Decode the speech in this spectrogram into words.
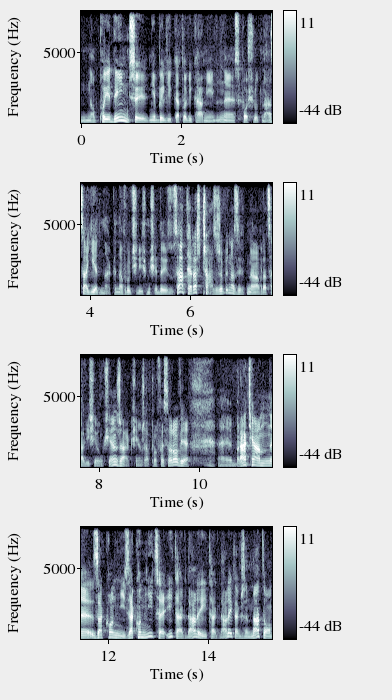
no, pojedynczy nie byli katolikami e, spośród nas, a jednak nawróciliśmy się do Jezusa. A teraz czas, żeby nawracali się księża, księża profesorowie, e, bracia e, zakonni, zakonnice i tak dalej, i tak dalej. Także na to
